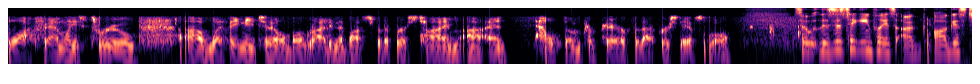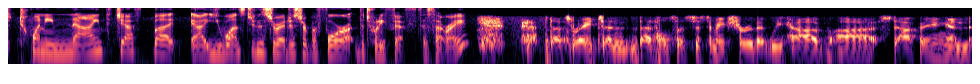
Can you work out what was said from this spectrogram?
walk families through uh, what they need to know about riding the bus for the first time uh, and help them prepare for that first day of school. So this is taking place August 29th, Geoff, but uh, you want students to register before the 25th. Is that right? That's right. And that helps us just to make sure that we have uh, staffing and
